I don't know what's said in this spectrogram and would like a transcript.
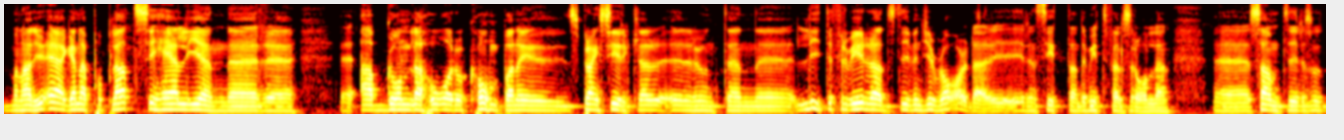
man hade ju ägarna på plats i helgen när eh, Abgon Lahore och kompani sprang cirklar eh, runt en eh, lite förvirrad Steven Gerrard där i, den sittande mittfältsrollen. Eh, samtidigt så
